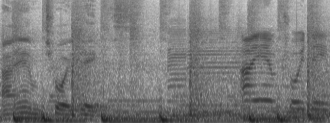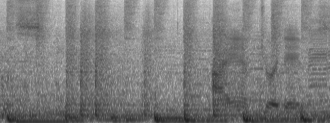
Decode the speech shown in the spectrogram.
I am Troy Davis. I am Troy Davis. I am Troy Davis.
